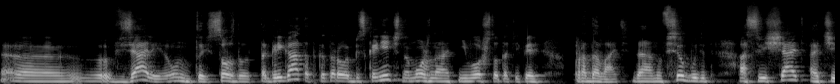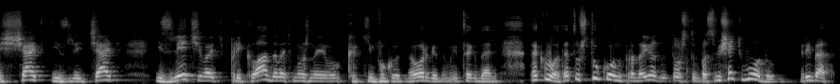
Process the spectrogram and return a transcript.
э, взяли, он то есть создал этот агрегат, от которого бесконечно можно от него что-то теперь продавать. Да, но все будет освещать, очищать, излечать, излечивать, прикладывать можно его к каким угодно органам и так далее. Так вот, эту штуку он продает для того, чтобы освещать воду. Ребят,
